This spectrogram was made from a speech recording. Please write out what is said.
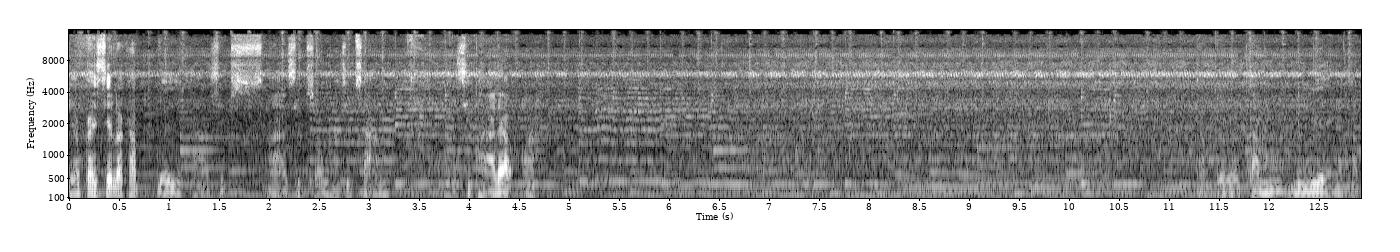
เดี๋ยวใกล้เสร็จแล้วครับเหลืออีกหาสิบหาสิบสองหาสิบสามหาสิบหาแล้วอะครับเดี๋ยวทำเรื่อยๆนะครับ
